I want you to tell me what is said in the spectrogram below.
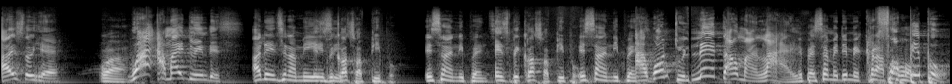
Are you still here? wa Why am I doing this? adɛn nti na meyɛ It's because of people. ɛsiane nnipa nti It's because of people. ɛsiane nnipa I want to lay down my life mepɛ sɛ mede me kra For people.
